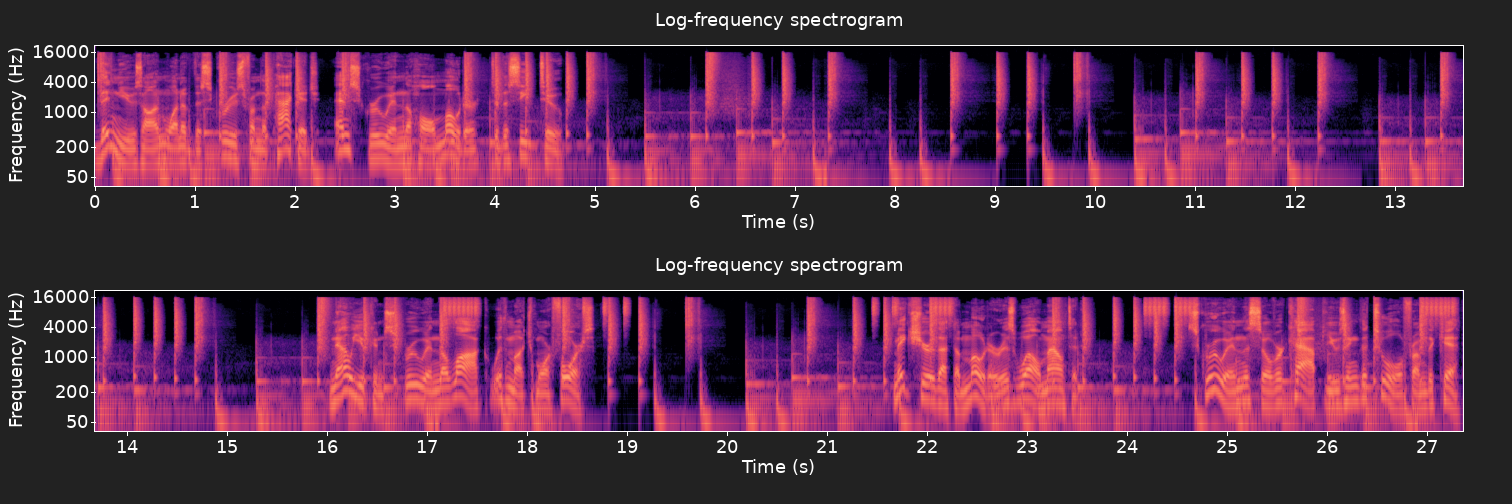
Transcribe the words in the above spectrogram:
Then use on one of the screws from the package and screw in the whole motor to the seat tube. Now you can screw in the lock with much more force. Make sure that the motor is well mounted. Screw in the silver cap using the tool from the kit.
